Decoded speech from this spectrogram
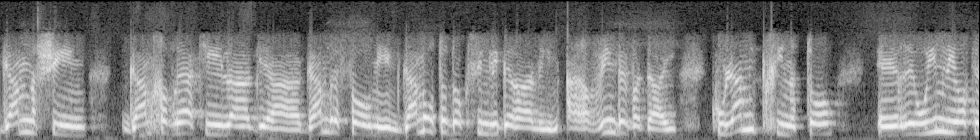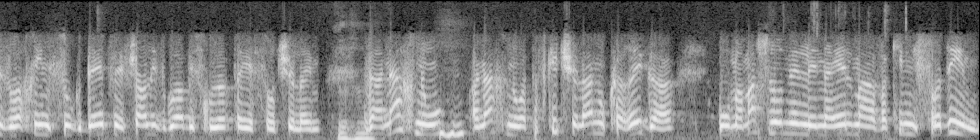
גם נשים, גם חברי הקהילה הגאה, גם רפורמים, גם אורתודוקסים ליברליים, ערבים בוודאי, כולם מבחינתו אה, ראויים להיות אזרחים סוג ב' ואפשר לפגוע בזכויות היסוד שלהם. ואנחנו, אנחנו, התפקיד שלנו כרגע הוא ממש לא לנהל מאבקים נפרדים,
